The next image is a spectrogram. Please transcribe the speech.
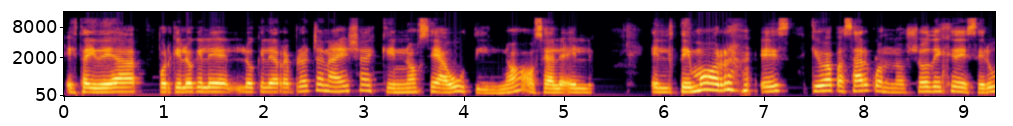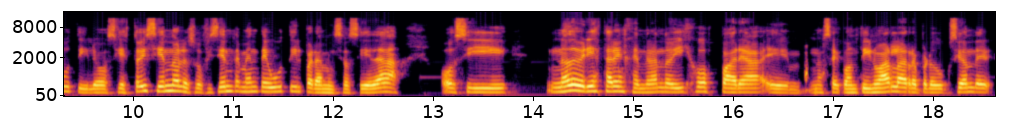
esta idea, porque lo que le, lo que le reprochan a ella es que no sea útil, ¿no? O sea, el, el temor es qué va a pasar cuando yo deje de ser útil o si estoy siendo lo suficientemente útil para mi sociedad o si no debería estar engendrando hijos para, eh, no sé, continuar la reproducción de...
